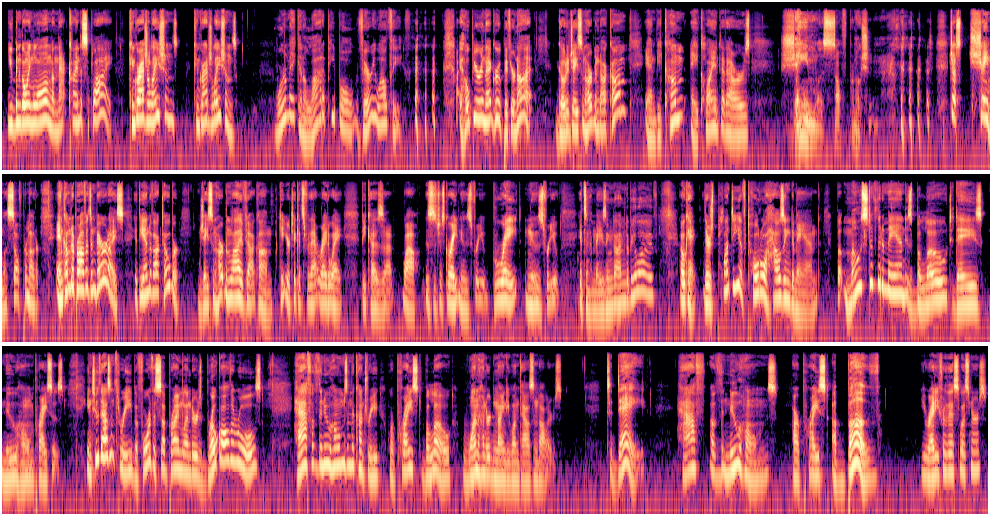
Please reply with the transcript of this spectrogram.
You've been going long on that kind of supply. Congratulations. Congratulations. We're making a lot of people very wealthy. I hope you're in that group. If you're not, go to jasonhartman.com and become a client of ours. Shameless self promotion. Just shameless self promoter. And come to Profits in Paradise at the end of October. jasonhartmanlive.com. Get your tickets for that right away because, uh, wow, this is just great news for you. Great news for you. It's an amazing time to be alive. Okay, there's plenty of total housing demand, but most of the demand is below today's new home prices. In 2003, before the subprime lenders broke all the rules, half of the new homes in the country were priced below $191,000. Today, half of the new homes are priced above, you ready for this, listeners?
